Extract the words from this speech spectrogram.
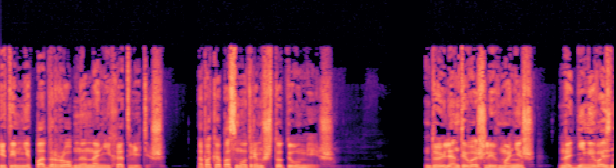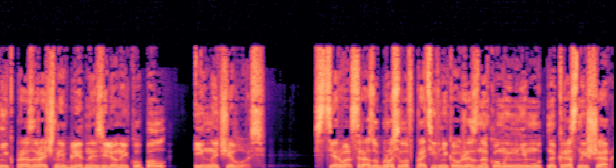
и ты мне подробно на них ответишь. А пока посмотрим, что ты умеешь». Дуэлянты вошли в манеж, над ними возник прозрачный бледно-зеленый купол, и началось. Стерва сразу бросила в противника уже знакомый мне мутно-красный шар,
